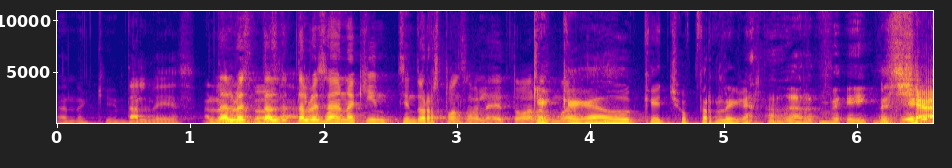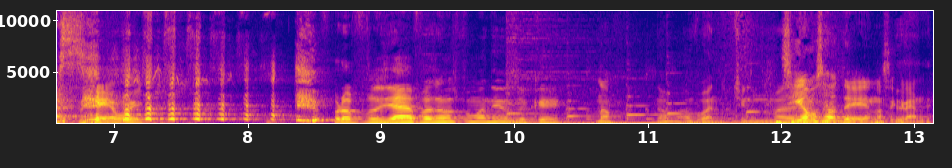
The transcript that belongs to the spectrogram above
Anakin. Tal vez. Tal vez, tal, tal vez sea Anakin siendo responsable de todas Qué las muertes. cagado que Chopper le gana a Darth Vader. Ya sé, güey. Pero pues ya, pasamos Puma News o qué? No. ¿No? Ah, bueno, chingón madre. Sigamos a de no se crean.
